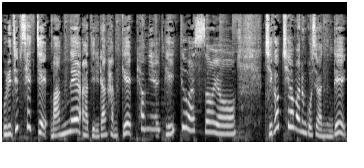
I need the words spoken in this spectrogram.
우리 집 셋째 막내 아들이랑 함께 평일 데이트 왔어요. 직업 체험하는 곳에 왔는데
